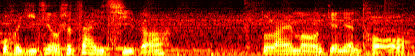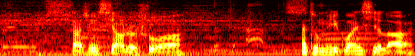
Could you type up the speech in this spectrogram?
我和怡静是在一起的。哆啦 A 梦点点头。大雄笑着说：“那就没关系了。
